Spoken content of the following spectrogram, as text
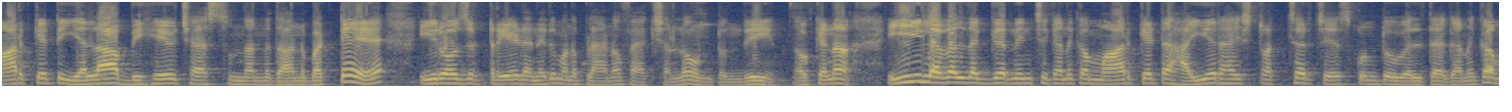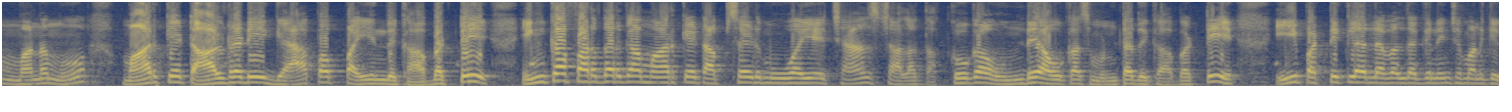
మార్కెట్ ఎలా బిహేవ్ చేస్తుందన్న దాన్ని బట్టే ఈరోజు ట్రేడ్ అనేది మన ప్లాన్ ఆఫ్ యాక్షన్లో ఉంటుంది. ఓకేనా? ఈ లెవెల్ దగ్గర నుంచి కనుక మార్కెట్ హయ్యర్ హై స్ట్రక్చర్ చేసుకుంటూ వెళ్తే కనుక మనము మార్కెట్ ఆల్రెడీ గ్యాప్ అప్ అయ్యింది కాబట్టి ఇంకా ఫర్దర్గా మార్కెట్ అప్ సైడ్ మూవ్ అయ్యే ఛాన్స్ చాలా తక్కువగా ఉండే అవకాశం ఉంటుంది కాబట్టి ఈ పర్టికులర్ లెవెల్ దగ్గర నుంచి మనకి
